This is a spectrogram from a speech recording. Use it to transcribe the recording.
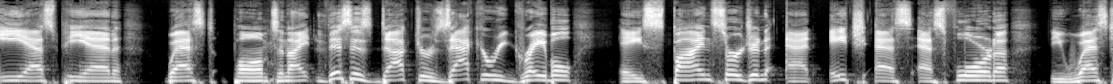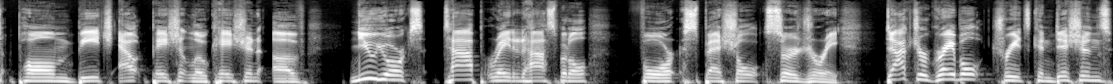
ESPN West Palm tonight. This is Dr. Zachary Grabel, a spine surgeon at HSS Florida, the West Palm Beach outpatient location of New York's top rated hospital for special surgery. Dr. Grabel treats conditions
